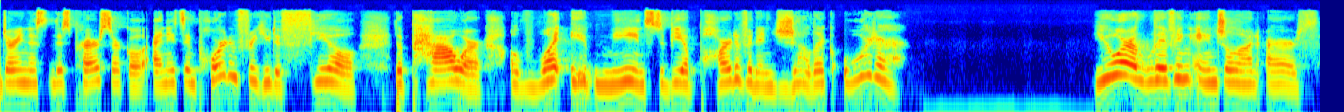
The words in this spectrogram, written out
during this this prayer circle and it's important for you to feel the power of what it means to be a part of an angelic order. You are a living angel on earth.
